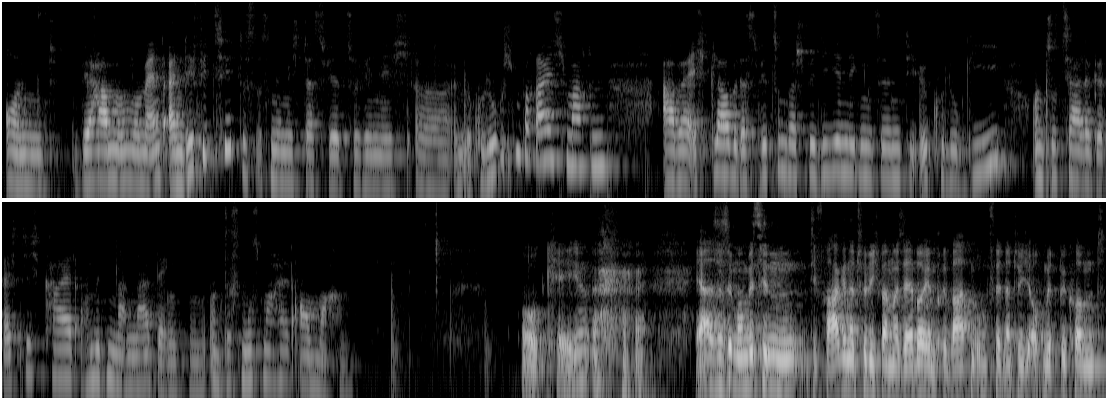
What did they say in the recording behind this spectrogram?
Und wir haben im Moment ein Defizit, das ist nämlich, dass wir zu wenig äh, im ökologischen Bereich machen. Aber ich glaube, dass wir zum Beispiel diejenigen sind, die Ökologie und soziale Gerechtigkeit auch miteinander denken. Und das muss man halt auch machen. Okay. Ja, es ist immer ein bisschen die Frage natürlich, weil man selber im privaten Umfeld natürlich auch mitbekommt,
